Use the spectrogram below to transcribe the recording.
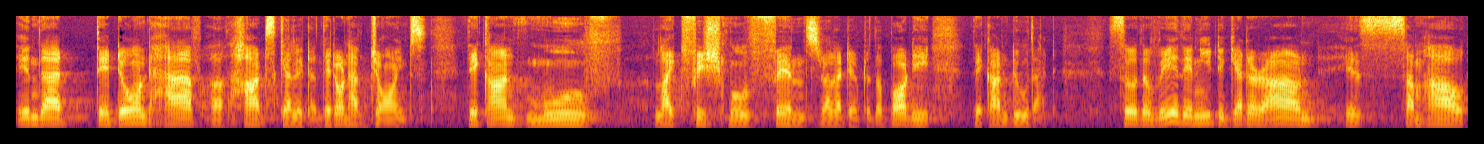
in that they don't have a hard skeleton, they don't have joints. They can't move like fish move fins relative to the body, they can't do that. So the way they need to get around is somehow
